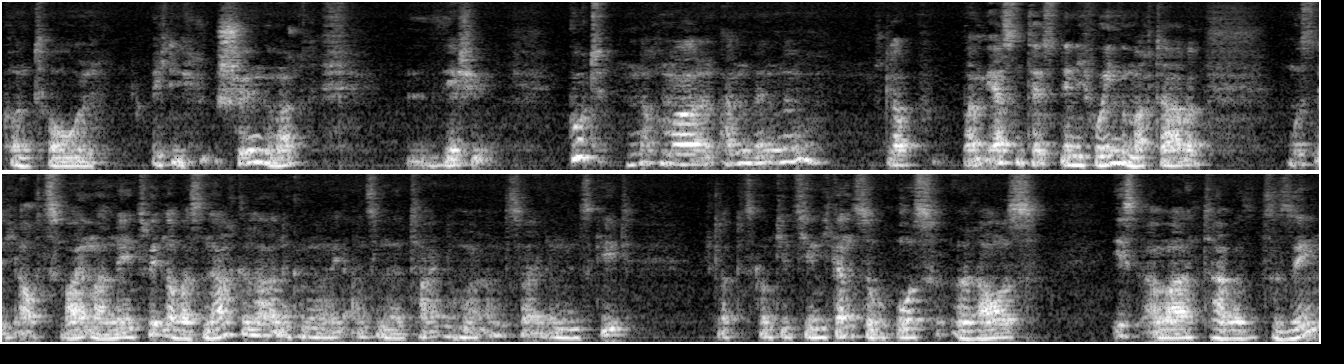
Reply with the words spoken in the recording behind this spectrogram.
Control. Richtig schön gemacht. Sehr schön. Gut, nochmal anwenden. Ich glaube, beim ersten Test, den ich vorhin gemacht habe, musste ich auch zweimal. Ne, jetzt wird noch was nachgeladen, dann können wir die einzelnen Dateien nochmal anzeigen, wenn es geht. Ich glaube, das kommt jetzt hier nicht ganz so groß raus, ist aber teilweise zu sehen.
